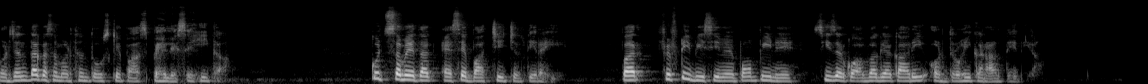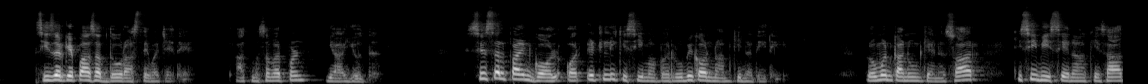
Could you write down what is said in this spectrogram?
और जनता का समर्थन तो उसके पास पहले से ही था। कुछ समय तक ऐसे बातचीत चलती रही, पर 50 बीसी में पॉम्पी ने सीजर को अवज्ञाकारी और द्रोही करार दे दिया। सीजर के पास अब दो रास्ते बचे थे, आत्मसमर्पण या युद्ध। सिसलपाइन गॉल और इटली की सीमा पर रूबिकॉन नाम की नदी थी। रोमन कानून के अनुसार, किसी भी सेना के साथ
